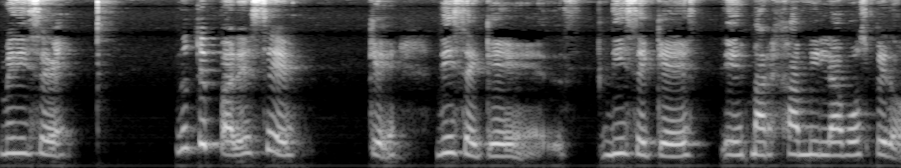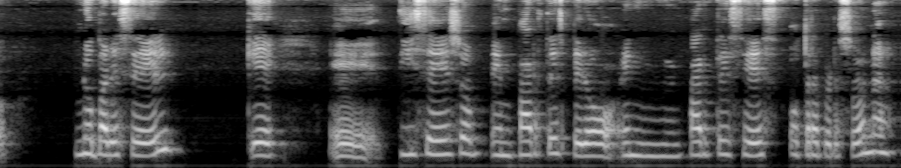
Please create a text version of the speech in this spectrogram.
Me dice, ¿no te parece que dice que dice que es, Mark Hamill la voz, pero no parece él? Que eh, dice eso en partes, pero en partes es otra persona.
